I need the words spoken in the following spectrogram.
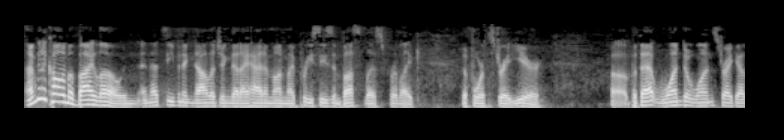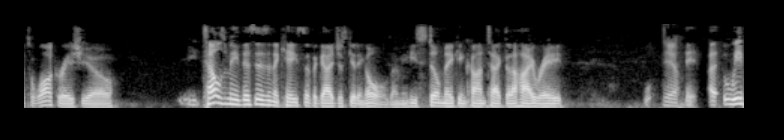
I'm gonna call him a buy low, and, and that's even acknowledging that I had him on my preseason bust list for like the fourth straight year. Uh, but that one to one strikeout to walk ratio tells me this isn't a case of a guy just getting old. I mean, he's still making contact at a high rate. Yeah. Uh, we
